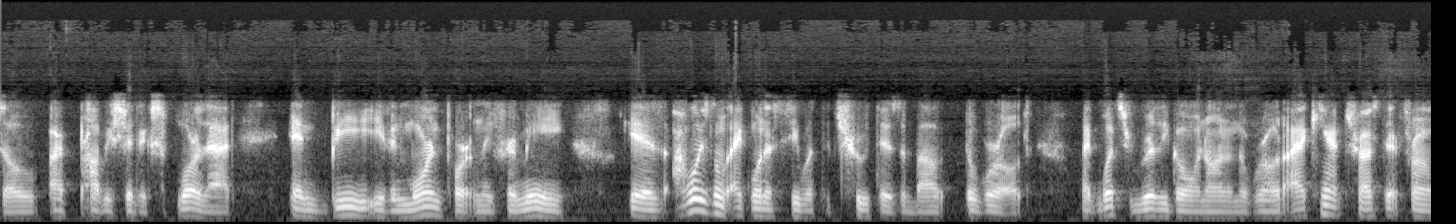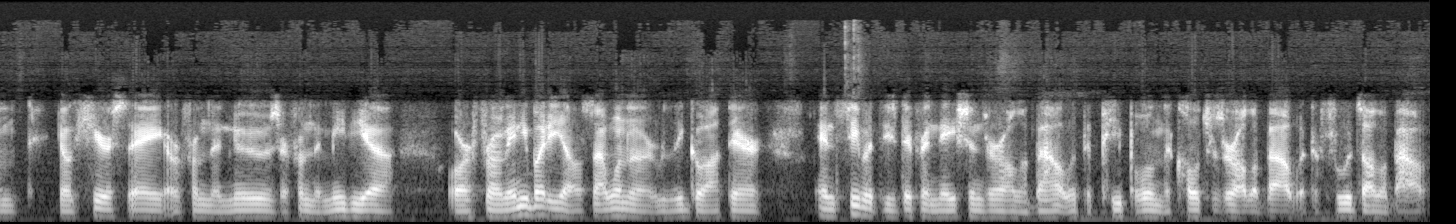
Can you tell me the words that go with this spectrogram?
so I probably should explore that. And B, even more importantly for me, is I always like want to see what the truth is about the world, like what's really going on in the world. I can't trust it from you know hearsay or from the news or from the media or from anybody else. I want to really go out there and see what these different nations are all about, what the people and the cultures are all about, what the food's all about.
